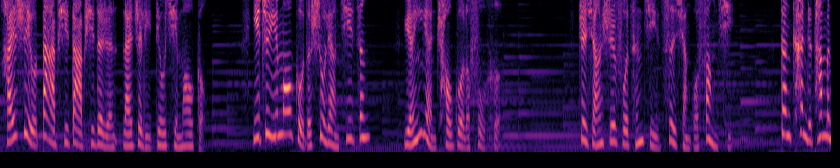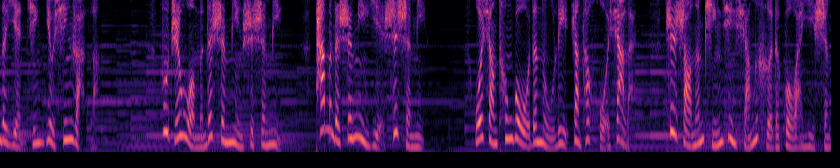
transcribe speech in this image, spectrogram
还是有大批大批的人来这里丢弃猫狗，以至于猫狗的数量激增，远远超过了负荷。志祥师傅曾几次想过放弃，但看着他们的眼睛又心软了。不止我们的生命是生命，他们的生命也是生命。我想通过我的努力让他活下来，至少能平静祥和的过完一生。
